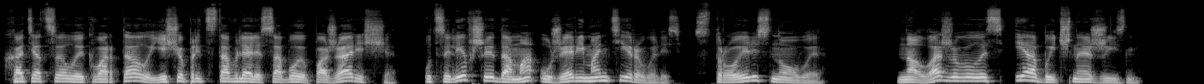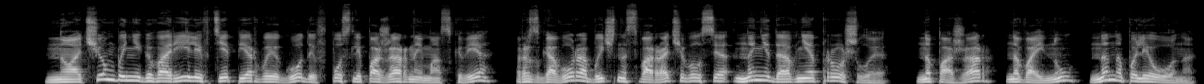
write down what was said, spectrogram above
Хотя целые кварталы еще представляли собою пожарища, уцелевшие дома уже ремонтировались, строились новые. Налаживалась и обычная жизнь. Но о чем бы ни говорили в те первые годы в послепожарной Москве, разговор обычно сворачивался на недавнее прошлое, на пожар, на войну, на Наполеона.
